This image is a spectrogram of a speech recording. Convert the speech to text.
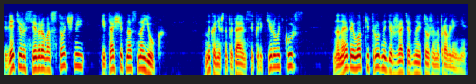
Ветер северо-восточный и тащит нас на юг. Мы, конечно, пытаемся корректировать курс, но на этой лодке трудно держать одно и то же направление.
